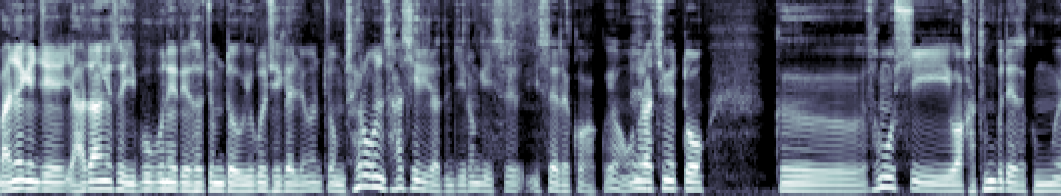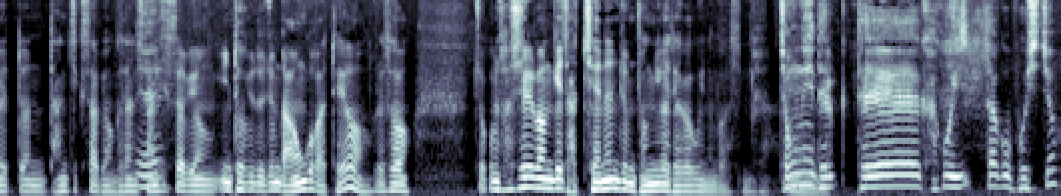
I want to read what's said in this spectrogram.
만약에 이제 야당에서 이 부분에 대해서 좀 더 의혹을 제기하려면 좀 새로운 사실이라든지 이런 게 있, 있어야 될 것 같고요. 오늘 네. 아침에 또 그 서모 씨와 같은 부대에서 근무했던 당직사병, 그 당시 네. 당직사병 인터뷰도 좀 나온 것 같아요. 그래서 조금 사실관계 자체는 좀 정리가 돼가고 있는 것 같습니다. 정리돼 네. 가고 있다고 보시죠?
